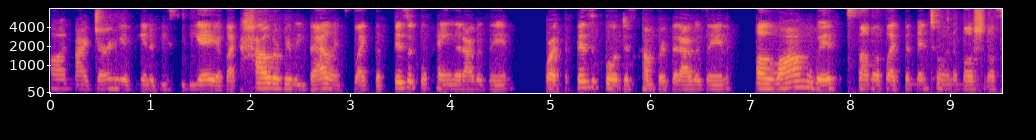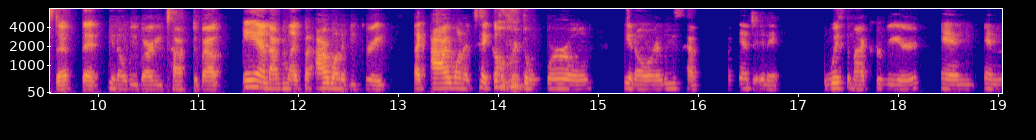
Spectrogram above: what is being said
on my journey of being a bcba of like how to really balance like the physical pain that i was in or like, the physical discomfort that i was in along with some of like the mental and emotional stuff that you know we've already talked about. And i'm like but i want to be great. Like i want to take over the world you know or at least have hand in it with my career. And and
